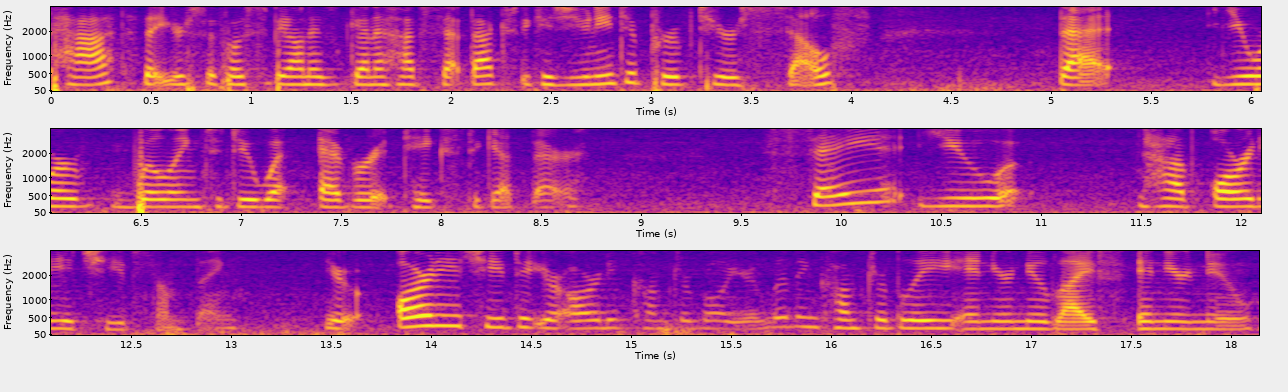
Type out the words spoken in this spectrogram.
path that you're supposed to be on is going to have setbacks because you need to prove to yourself that you are willing to do whatever it takes to get there. Say you have already achieved something you already achieved it, you're already comfortable, you're living comfortably in your new life, in your new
